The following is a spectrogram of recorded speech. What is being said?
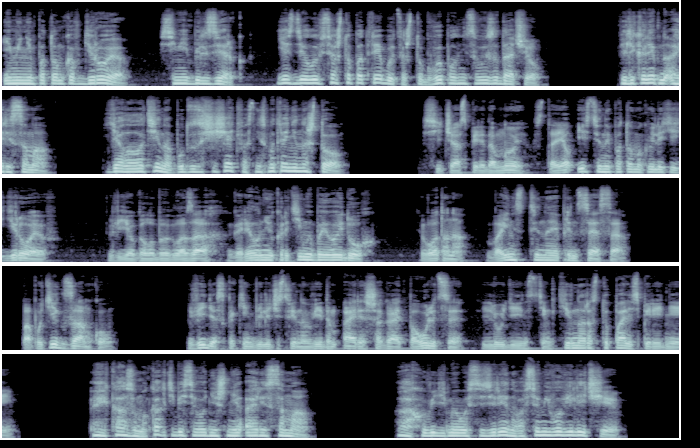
«Именем потомков героя, семьи Бельзерк, я сделаю все, что потребуется, чтобы выполнить свою задачу». «Великолепно, Айрис сама!» Я, Лалатина, буду защищать вас, несмотря ни на что. Сейчас передо мной стоял истинный потомок великих героев. В ее голубых глазах горел неукротимый боевой дух. Вот она, воинственная принцесса. По пути к замку. Видя, с каким величественным видом Айрис шагает по улице, люди инстинктивно расступались перед ней. «Эй, Казума, как тебе сегодняшняя Айрис сама?» «Ах, увидеть моего сюзерена во всем его величии!»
